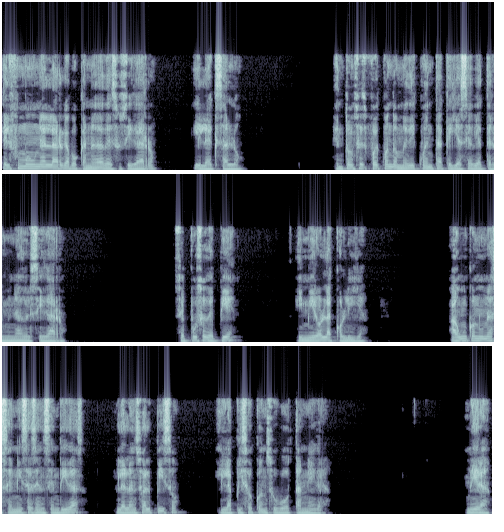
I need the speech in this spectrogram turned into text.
Él fumó una larga bocanada de su cigarro y la exhaló. Entonces fue cuando me di cuenta que ya se había terminado el cigarro. Se puso de pie y miró la colilla. Aún con unas cenizas encendidas, la lanzó al piso y la pisó con su bota negra. Mira,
